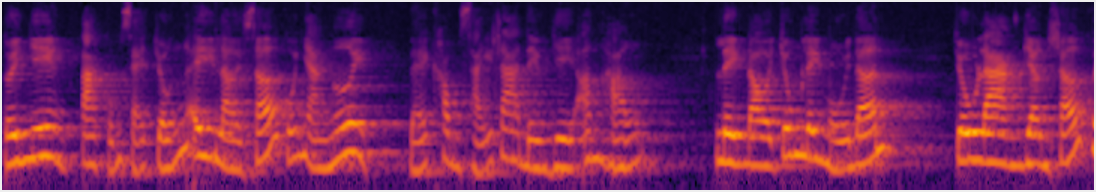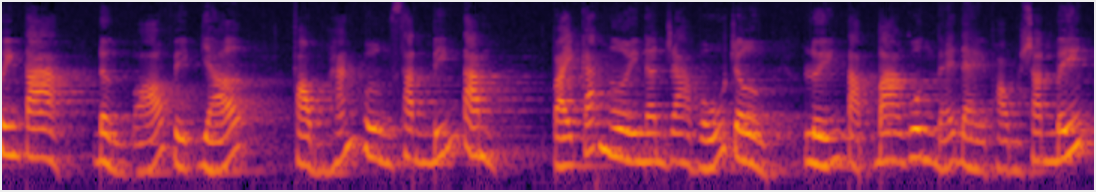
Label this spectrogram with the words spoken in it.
Tuy nhiên, ta cũng sẽ chuẩn y lời sớ của nhà ngươi Để không xảy ra điều gì ân hận. Liền đòi chung ly muội đến, Chu làng dần sớ khuyên ta, Đừng bỏ việc dở, Phòng hán vương sanh biến tâm. Vậy các ngươi nên ra vũ trường, Luyện tập ba quân để đề phòng sanh biến.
